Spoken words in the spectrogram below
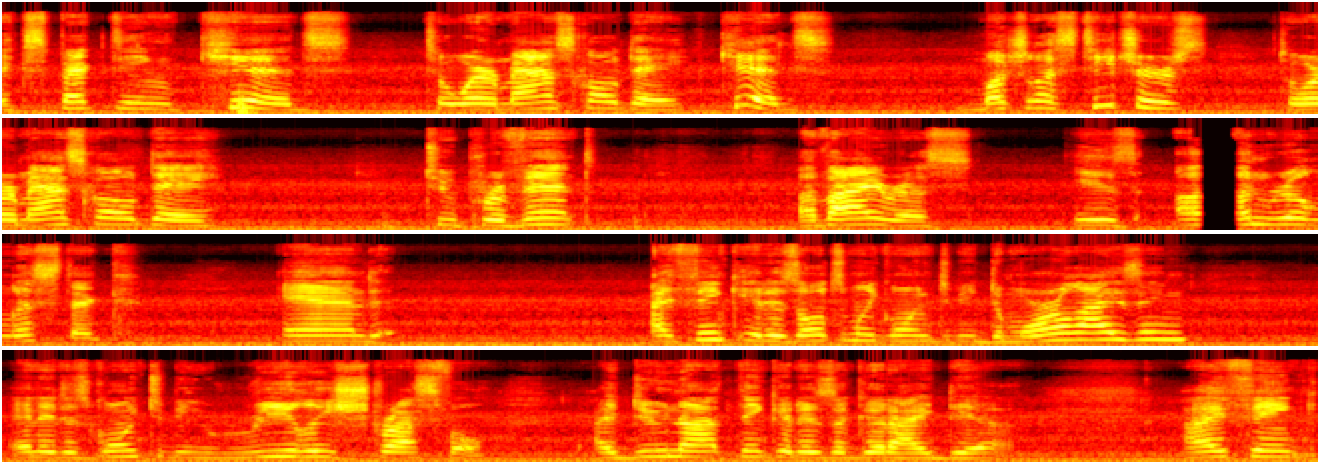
expecting kids to wear masks all day, kids, much less teachers, to wear masks all day to prevent a virus is unrealistic and I think it is ultimately going to be demoralizing and it is going to be really stressful. I do not think it is a good idea. I think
